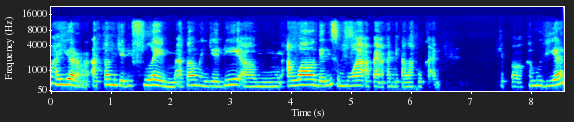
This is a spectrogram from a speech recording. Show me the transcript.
fire atau menjadi flame atau menjadi um, awal dari semua apa yang akan kita lakukan. Gitu. Kemudian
